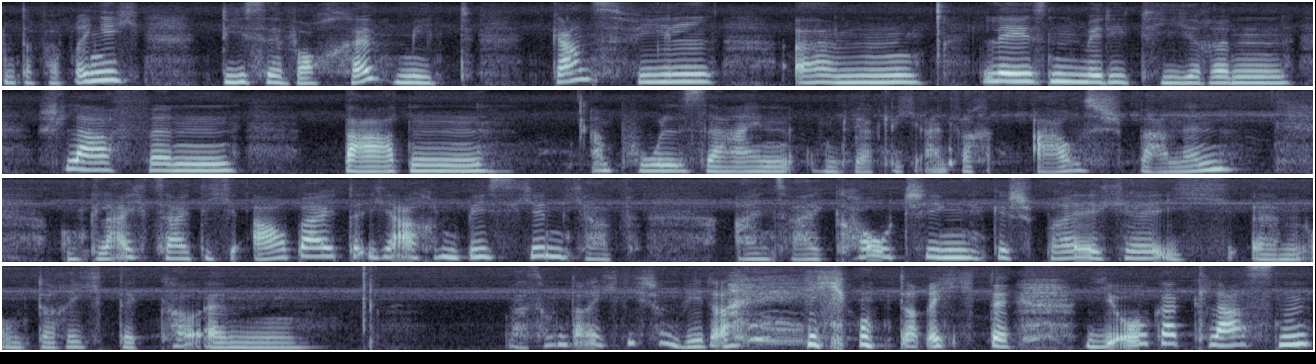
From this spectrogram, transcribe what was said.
Und da verbringe ich diese Woche mit ganz viel ähm, Lesen, Meditieren, Schlafen, Baden, am Pool sein und wirklich einfach ausspannen. Und gleichzeitig arbeite ich auch ein bisschen. Ich habe ein, zwei Coaching-Gespräche. Ich ähm, unterrichte ähm, was unterrichte ich schon wieder? Ich unterrichte Yoga-Klassen.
